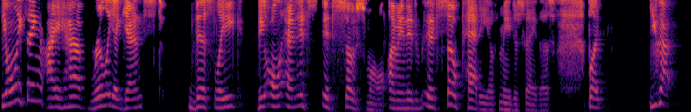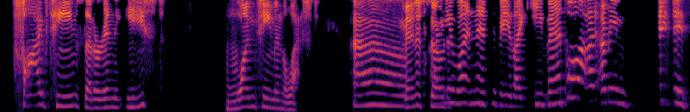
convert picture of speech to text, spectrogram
the only thing I have really against this league, the only and it's it's so small. I mean, it it's so petty of me to say this, but you got five teams that are in the East, one team in the West. Oh, Minnesota. Are you wanting it to be like even? Well, I, I mean, it, it.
